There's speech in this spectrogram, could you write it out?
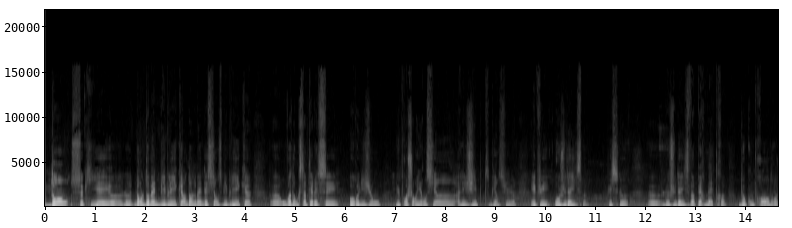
dans ce qui est dans le domaine biblique, hein, dans le domaine des sciences bibliques, on va donc s'intéresser aux religions du Proche-Orient ancien, à l'Égypte bien sûr, et puis au judaïsme, puisque euh, le judaïsme va permettre de comprendre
